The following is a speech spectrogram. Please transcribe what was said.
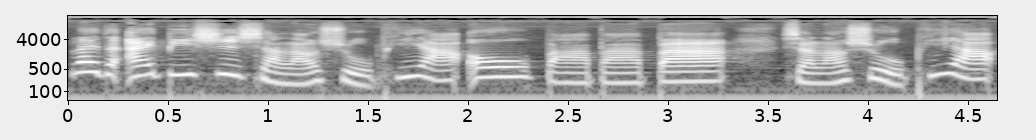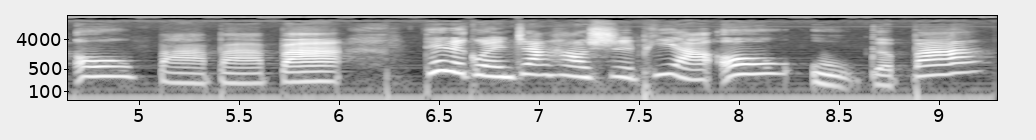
赖的 ID 是小老鼠 P R O 八八八，小老鼠 P R O 八八八。Telegram 账号是 P R O 五个八。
